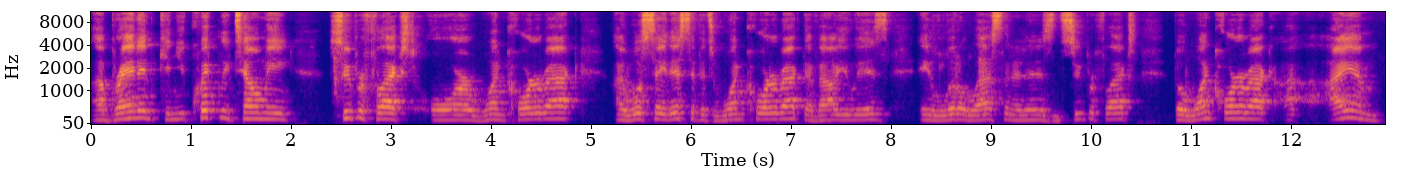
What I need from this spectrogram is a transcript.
Uh, Brandon, can you quickly tell me super flexed or one quarterback? I will say this: if it's one quarterback, the value is a little less than it is in super flex. But one quarterback, I, I am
